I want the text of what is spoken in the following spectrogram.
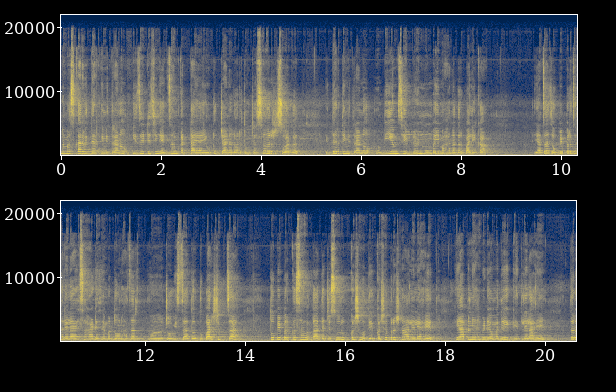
नमस्कार विद्यार्थी मित्रांनो इझी टीचिंग एक्झाम कट्टा या यूट्यूब चॅनलवर तुमचे सहर्ष स्वागत. विद्यार्थी मित्रांनो बी एम सी बृहन्मुंबई महानगरपालिका याचा जो पेपर झालेला आहे सहा डिसेंबर दोन हजार चोवीसचा द दुपार शिफ्टचा तो पेपर कसा होता त्याचे स्वरूप कसे होते कसे प्रश्न आलेले आहेत हे आपण ह्या व्हिडिओमध्ये घेतलेलं आहे. तर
